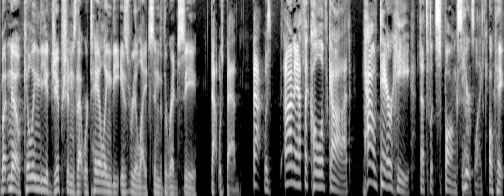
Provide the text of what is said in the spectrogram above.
But no, killing the Egyptians that were tailing the Israelites into the Red Sea. That was bad. that was unethical of God. How dare he? That's what Spong sounds like. Okay,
